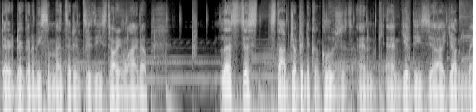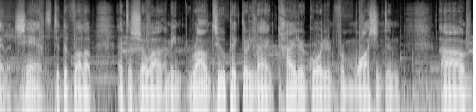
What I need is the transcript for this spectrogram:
they're they're going to be cemented into the starting lineup. Let's just stop jumping to conclusions and and give these uh, young men a chance to develop and to show out. I mean, round two, pick thirty nine, Kyler Gordon from Washington. Um,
